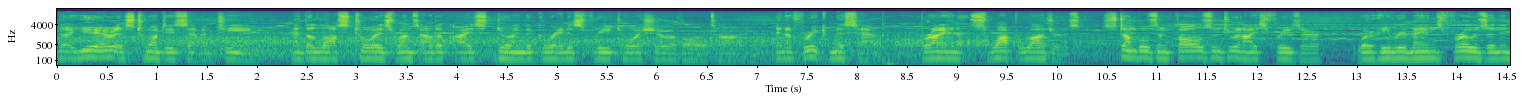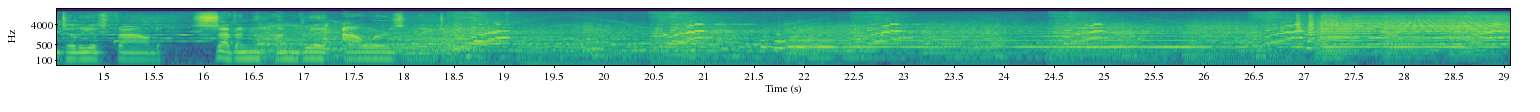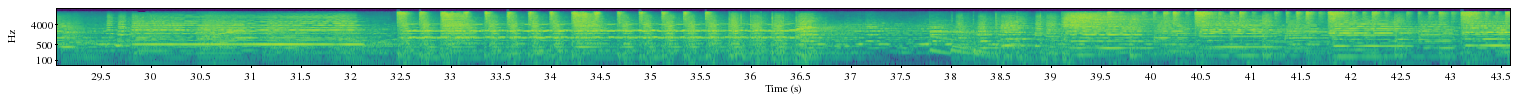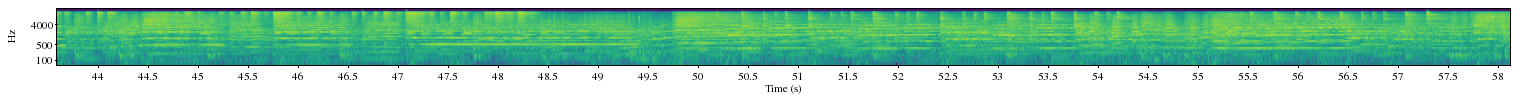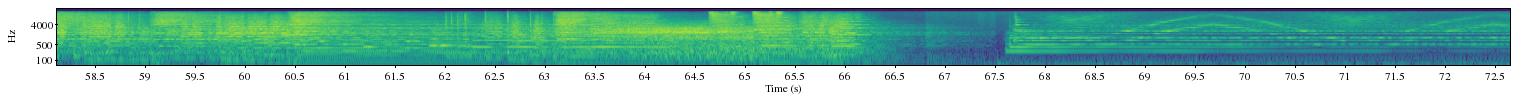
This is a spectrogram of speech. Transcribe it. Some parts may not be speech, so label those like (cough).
The year is 2017, and the Lost Toys runs out of ice during the greatest free toy show of all time. In a freak mishap, Brian Swap Rogers stumbles and falls into an ice freezer where he remains frozen until he is found 700 hours later.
